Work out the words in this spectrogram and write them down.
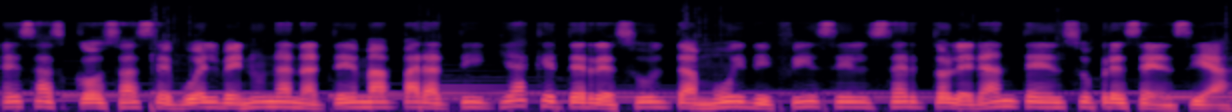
Esas cosas se vuelven un anatema para ti ya que te resulta muy difícil ser tolerante en su presencia.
